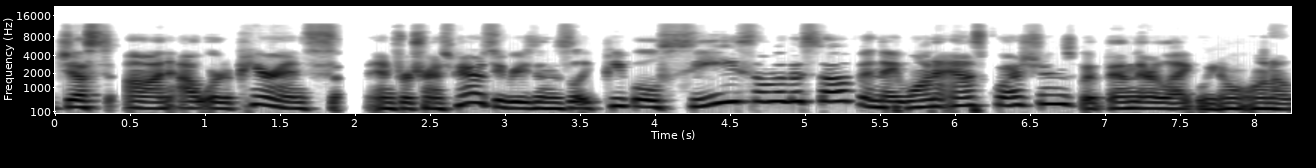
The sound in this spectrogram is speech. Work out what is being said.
just on outward appearance and for transparency reasons, like people see some of the stuff and they want to ask questions, but then they're like, we don't want to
